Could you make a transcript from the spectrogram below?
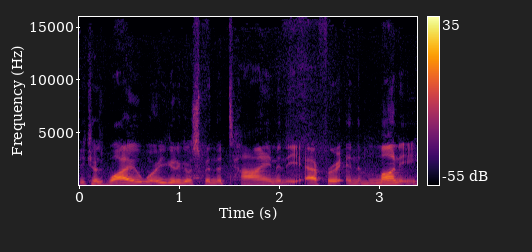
Because why are you going to go spend the time and the effort and the money?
